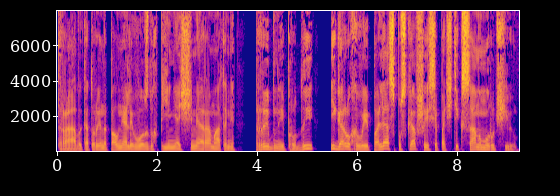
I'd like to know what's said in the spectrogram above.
травы, которые наполняли воздух пьянящими ароматами, рыбные пруды и гороховые поля, спускавшиеся почти к самому ручью.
